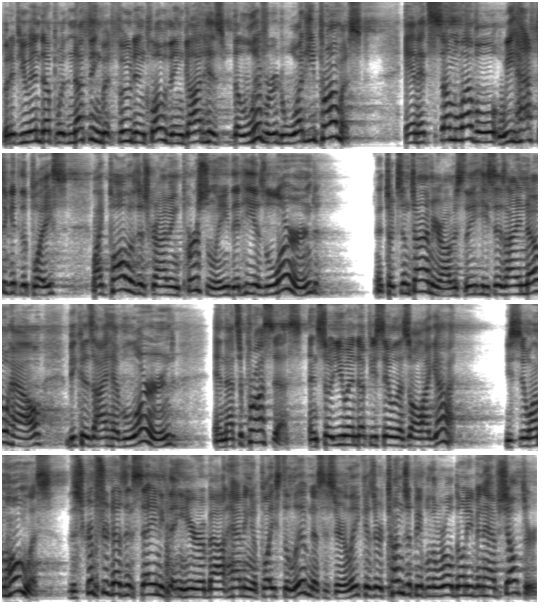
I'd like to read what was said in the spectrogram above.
but if you end up with nothing but food and clothing, God has delivered what He promised. And at some level, we have to get to the place, like Paul is describing personally, that he has learned it took some time here, obviously. He says, I know how because I have learned, and that's a process. And so you end up, you say, well, that's all I got. You say, Well, I'm homeless. The scripture doesn't say anything here about having a place to live necessarily because there are tons of people in the world don't even have shelter.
